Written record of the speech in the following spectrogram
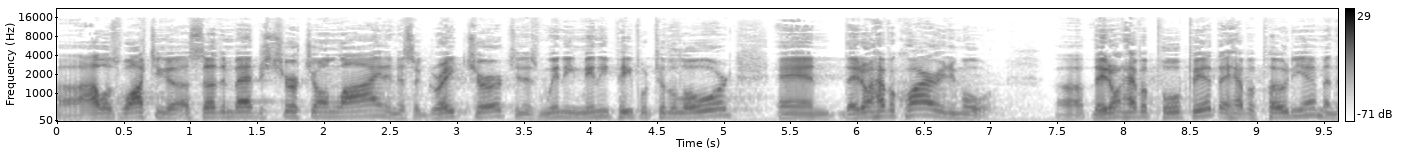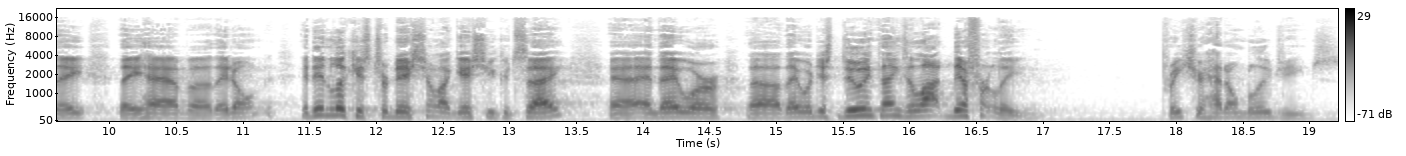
Uh, I was watching a, a, Southern Baptist church online, and it's a great church, and it's winning many people to the Lord, and they don't have a choir anymore. Uh, they don't have a pulpit; they have a podium, and they they have uh, they don't. It didn't look as traditional, I guess you could say, uh, and they were uh, they were just doing things a lot differently. Preacher had on blue jeans.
